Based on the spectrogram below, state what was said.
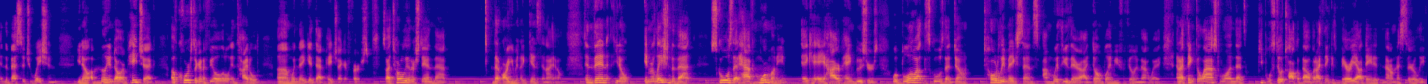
in the best situation you know a million dollar paycheck of course they're going to feel a little entitled um, when they get that paycheck at first so i totally understand that that argument against nil and then you know in relation to that schools that have more money aka higher paying boosters, will blow out the schools that don't. Totally makes sense. I'm with you there. I don't blame you for feeling that way. And I think the last one that people still talk about, but I think is very outdated, and I don't necessarily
